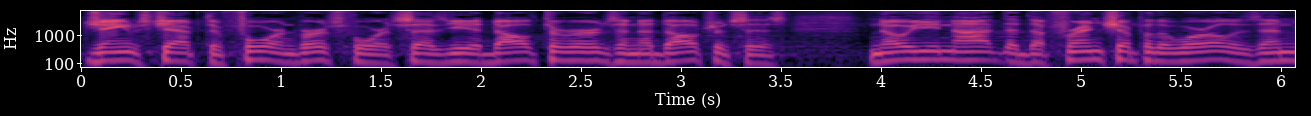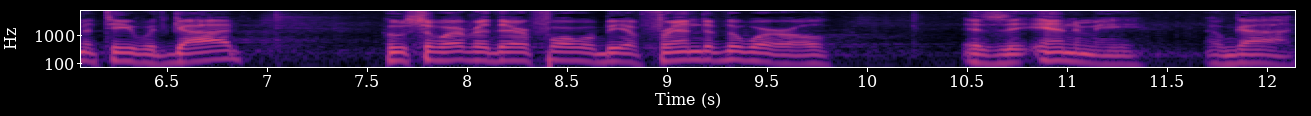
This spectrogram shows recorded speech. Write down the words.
James chapter 4 and verse 4 it says, Ye adulterers and adulteresses, know ye not that the friendship of the world is enmity with God? Whosoever therefore will be a friend of the world is the enemy of God.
